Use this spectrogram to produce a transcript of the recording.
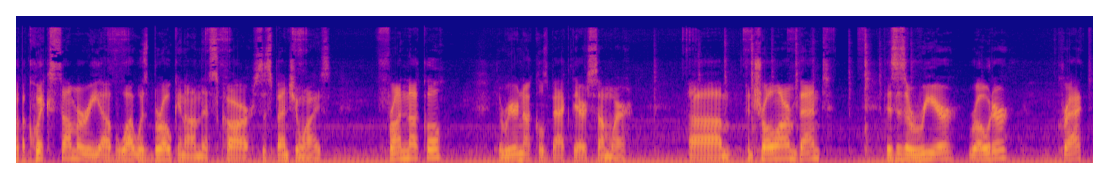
A quick summary of what was broken on this car suspension wise front knuckle the rear knuckles back there somewhere. Um, control arm bent. This is a rear rotor cracked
